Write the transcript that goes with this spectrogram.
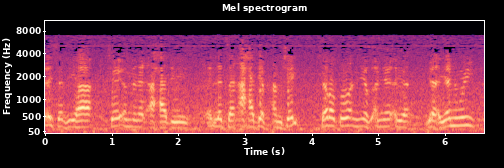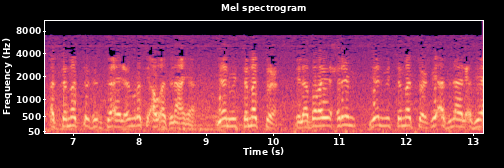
ليس فيها شيء من الأحاديث. إلا أحد يفهم شيء شرطوا أن ينوي التمتع في العمرة أو أثنائها. ينوي التمتع. اذا بغى يحرم ينوي التمتع في أثناء في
